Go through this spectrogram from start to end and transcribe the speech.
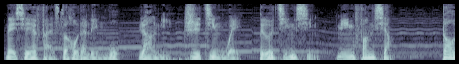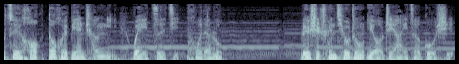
那些反思后的领悟，让你知敬畏、得警醒、明方向，到最后都会变成你为自己铺的路。《吕氏春秋》中有这样一则故事：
